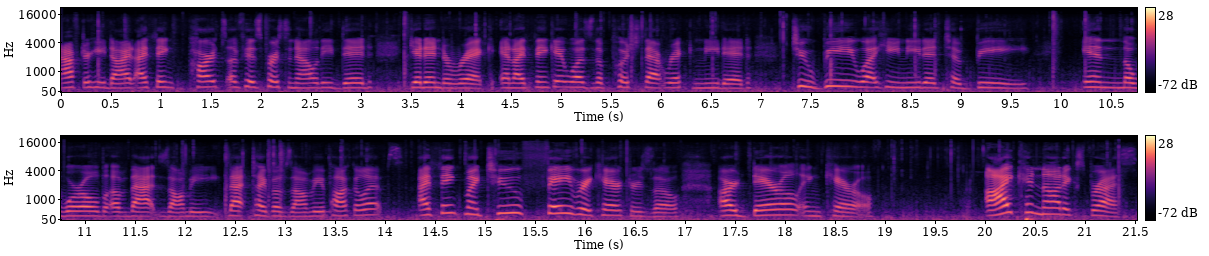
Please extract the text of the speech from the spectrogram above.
after he died, I think parts of his personality did get into Rick, and I think it was the push that Rick needed to be what he needed to be in the world of that zombie that type of zombie apocalypse. I think my two favorite characters, though, are Daryl and Carol. I cannot express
